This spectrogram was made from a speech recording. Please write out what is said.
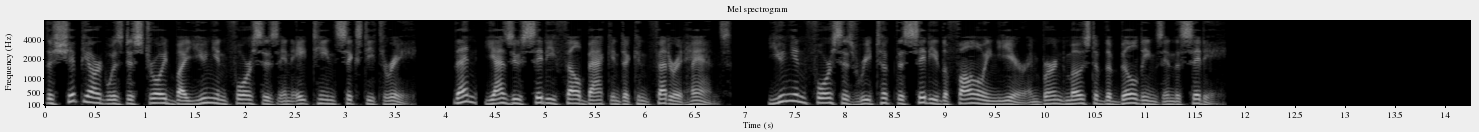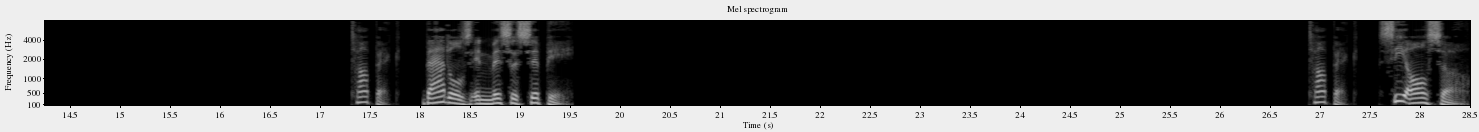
The shipyard was destroyed by Union forces in 1863. Then, Yazoo City fell back into Confederate hands. Union forces retook the city the following year and burned most of the buildings in the city. Battles in Mississippi See also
